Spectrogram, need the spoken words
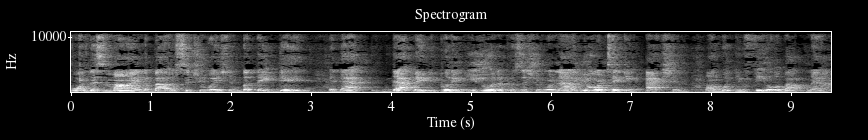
or this mind about a situation, but they did. And that that may be putting you in a position where now you're taking action on what you feel about now.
